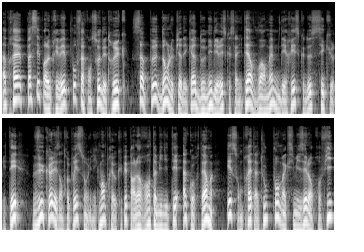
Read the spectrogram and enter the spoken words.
Après, passer par le privé pour faire construire des trucs, ça peut, dans le pire des cas, donner des risques sanitaires, voire même des risques de sécurité, vu que les entreprises sont uniquement préoccupées par leur rentabilité à court terme et sont prêtes à tout pour maximiser leurs profits,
